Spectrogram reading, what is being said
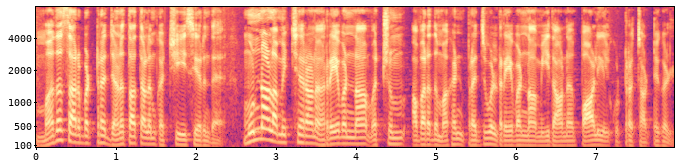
மதசார்பற்ற ஜனதா தளம் கட்சியைச் சேர்ந்த முன்னாள் அமைச்சரான ரேவண்ணா மற்றும் அவரது மகன் பிரஜ்வல் ரேவண்ணா மீதான பாலியல் குற்றச்சாட்டுகள்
